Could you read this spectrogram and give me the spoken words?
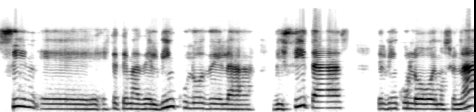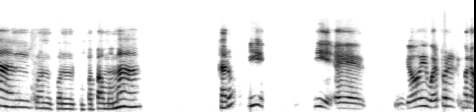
sin eh, este tema del vínculo de las visitas, del vínculo emocional con, con, papá o mamá. ¿Caro? Sí, sí eh, yo igual por, bueno,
